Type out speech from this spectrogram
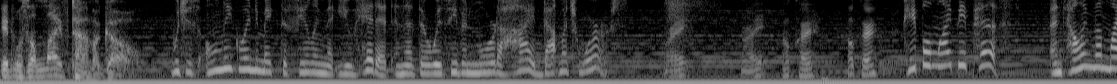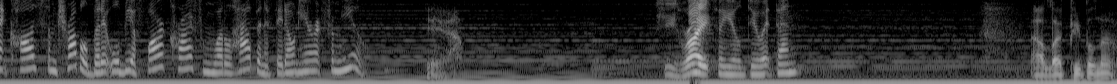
It was a lifetime ago. Which is only going to make the feeling that you hid it and that there was even more to hide that much worse. right, right, okay, okay. People might be pissed, and telling them might cause some trouble, but it will be a far cry from what'll happen if they don't hear it from you. Yeah. She's right. So you'll do it then? I'll let people know.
